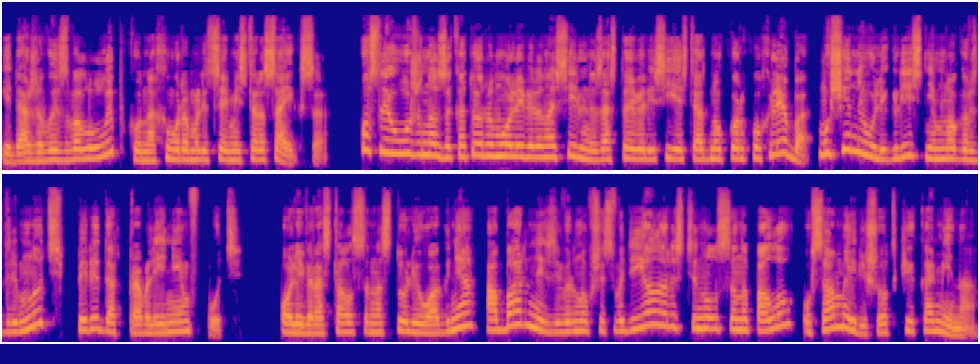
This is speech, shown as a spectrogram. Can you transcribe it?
и даже вызвал улыбку на хмуром лице мистера Сайкса. После ужина, за которым Оливера насильно заставили съесть одну корку хлеба, мужчины улеглись немного вздремнуть перед отправлением в путь. Оливер остался на стуле у огня, а Барный, завернувшись в одеяло, растянулся на полу у самой решетки камина.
